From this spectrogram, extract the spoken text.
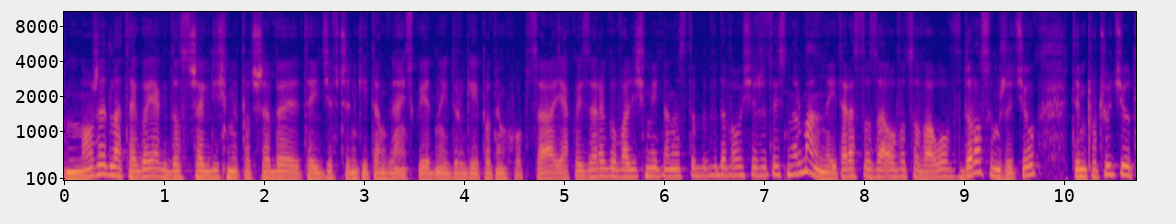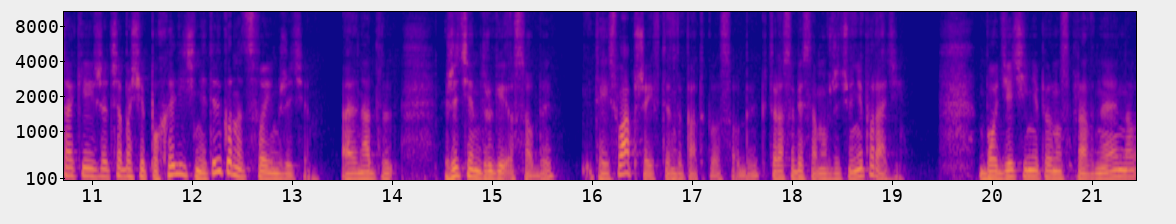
może dlatego, jak dostrzegliśmy potrzeby tej dziewczynki tam w Gdańsku, jednej, drugiej, potem chłopca, jakoś zareagowaliśmy i dla nas to by wydawało się, że to jest normalne. I teraz to zaowocowało w dorosłym życiu, tym poczuciu takiej, że trzeba się pochylić nie tylko nad swoim życiem, ale nad życiem drugiej osoby, tej słabszej w tym wypadku osoby, która sobie sama w życiu nie poradzi. Bo dzieci niepełnosprawne, no,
